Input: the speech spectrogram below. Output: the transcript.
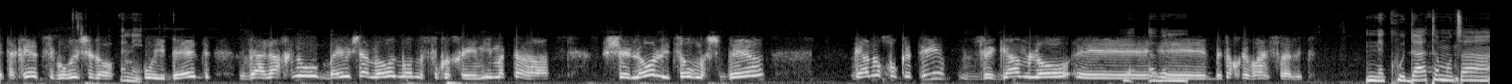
את הקרדיט הציבורי שלו אני... הוא איבד, ואנחנו באים לשם מאוד מאוד מפוקחים עם מטרה שלא ליצור משבר גם לא חוקתי וגם לא אה, אבל... אה, בתוך חברה ישראלית. נקודת המוצא אה,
